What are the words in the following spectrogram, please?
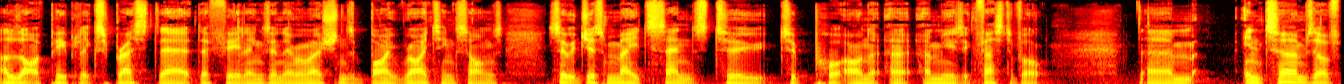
a lot of people express their, their feelings and their emotions by writing songs. So it just made sense to to put on a, a music festival. Um, in terms of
